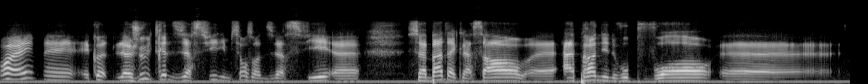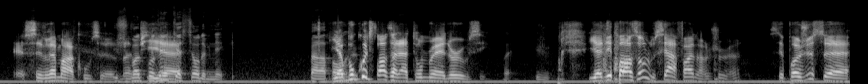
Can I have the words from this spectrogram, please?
Ouais, mais écoute, le jeu est très diversifié, les missions sont diversifiées. Euh, se battre avec la euh, apprendre des nouveaux pouvoirs, c'est vraiment cool, ça. Je vais te poser une question, Dominique. il y a beaucoup de phases à la Tomb Raider aussi. Il y a des puzzles aussi à faire dans le jeu, hein. C'est pas juste euh,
